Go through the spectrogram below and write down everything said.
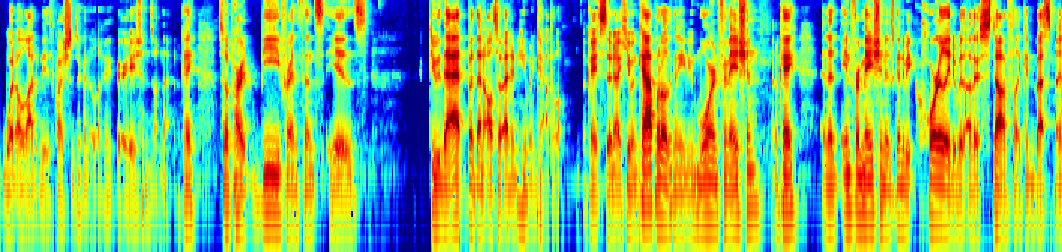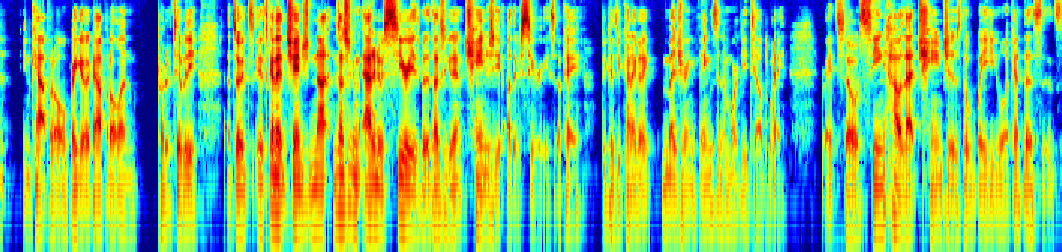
what a lot of these questions are going to look like variations on that. Okay, so part B, for instance, is do that, but then also add in human capital. Okay, so now human capital is going to give you more information. Okay, and that information is going to be correlated with other stuff like investment in capital, regular capital, and productivity. And so it's it's going to change. Not it's not just going to add into a series, but it's actually going to change the other series. Okay, because you're kind of like measuring things in a more detailed way, right? So seeing how that changes the way you look at this is,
